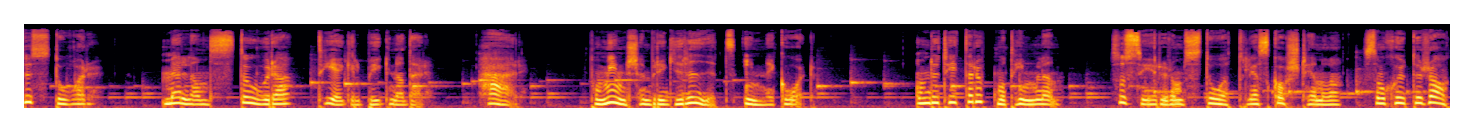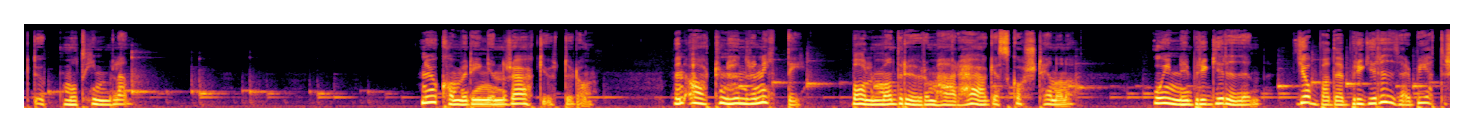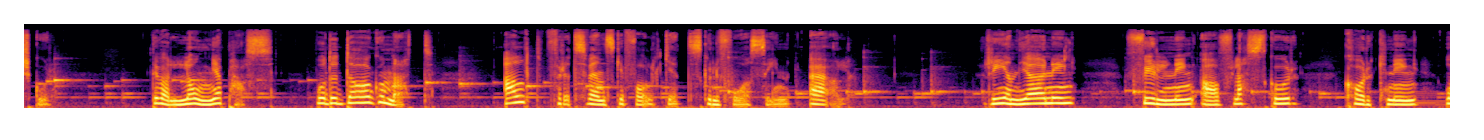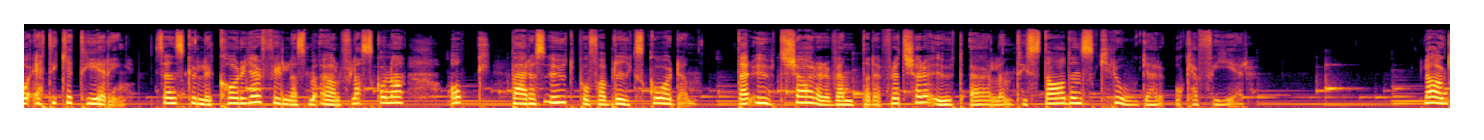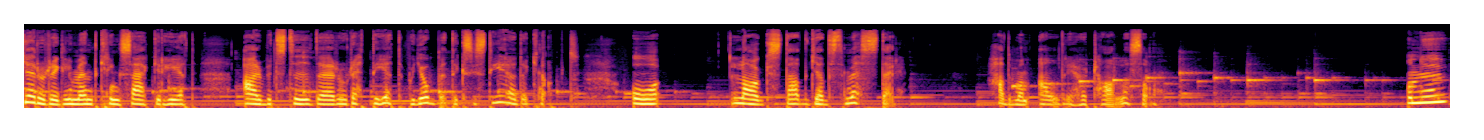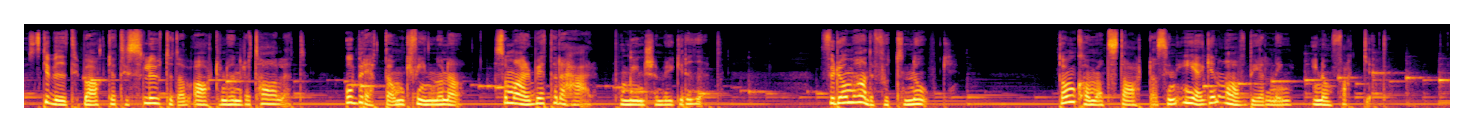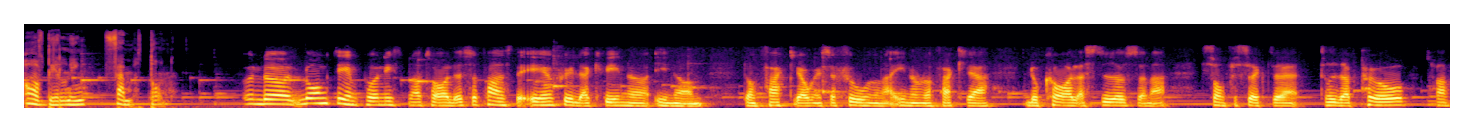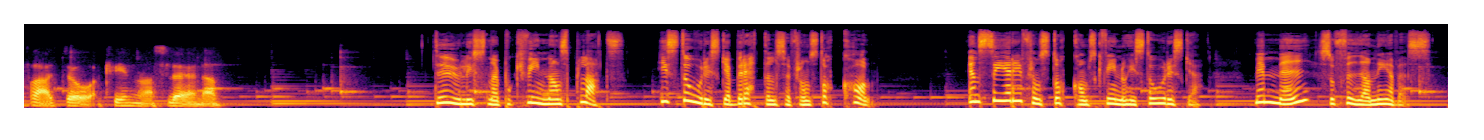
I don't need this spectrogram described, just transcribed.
Du står mellan stora tegelbyggnader här på Münchenbryggeriets innergård. Om du tittar upp mot himlen så ser du de ståtliga skorstenarna som skjuter rakt upp mot himlen. Nu kommer det ingen rök ut ur dem. Men 1890 bolmade det ur de här höga skorstenarna och inne i bryggerien jobbade bryggeriarbeterskor. Det var långa pass, både dag och natt. Allt för att svenska folket skulle få sin öl. Rengöring, fyllning av flaskor, korkning och etikettering. Sen skulle korgar fyllas med ölflaskorna och bäras ut på fabriksgården där utkörare väntade för att köra ut ölen till stadens krogar och kaféer. Lagar och reglement kring säkerhet, arbetstider och rättigheter på jobbet existerade knappt. Och lagstadgad semester hade man aldrig hört talas om. Och nu ska vi tillbaka till slutet av 1800-talet och berätta om kvinnorna som arbetade här på Münchenbryggeriet. För de hade fått nog. De kom att starta sin egen avdelning inom facket. Avdelning 15. Under långt in på 1900-talet så fanns det enskilda kvinnor inom de fackliga organisationerna, inom de fackliga lokala styrelserna som försökte driva på framförallt då kvinnornas löner. Du lyssnar på Kvinnans plats, historiska berättelser från Stockholm. En serie från Stockholms kvinnohistoriska med mig, Sofia Neves.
